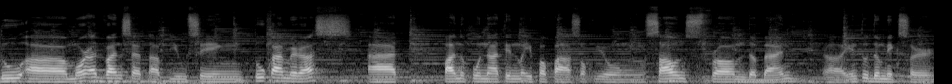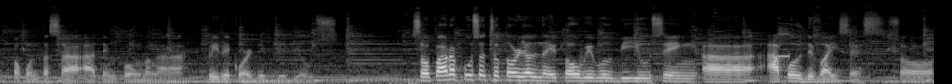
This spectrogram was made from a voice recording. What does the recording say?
do a more advanced setup using two cameras at paano po natin maipapasok yung sounds from the band uh, into the mixer papunta sa ating pong mga pre-recorded videos. So para po sa tutorial na ito, we will be using uh, Apple devices. So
